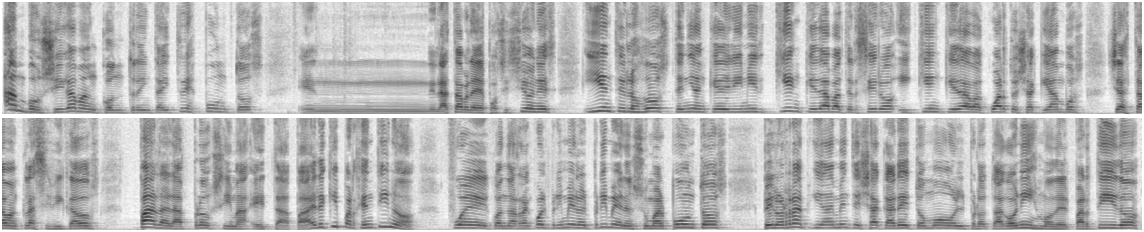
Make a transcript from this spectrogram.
Ambos llegaban con 33 puntos en la tabla de posiciones y entre los dos tenían que dirimir quién quedaba tercero y quién quedaba cuarto ya que ambos ya estaban clasificados para la próxima etapa. El equipo argentino fue cuando arrancó el primero, el primero en sumar puntos, pero rápidamente Yacaré tomó el protagonismo del partido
